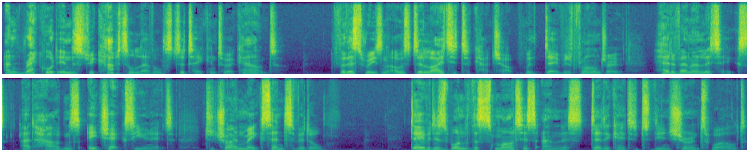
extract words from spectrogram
and record industry capital levels to take into account. For this reason, I was delighted to catch up with David Flandro, Head of Analytics at Howden's HX unit, to try and make sense of it all. David is one of the smartest analysts dedicated to the insurance world,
